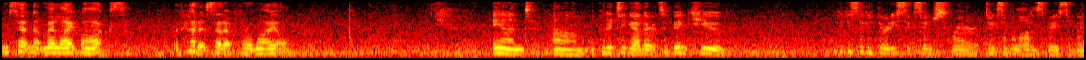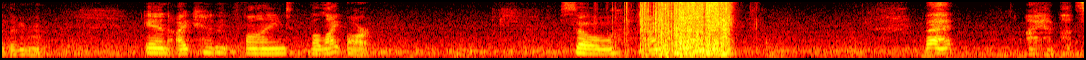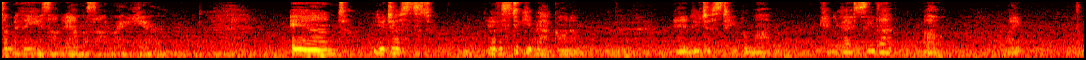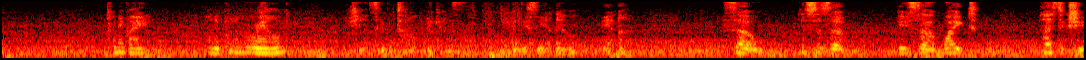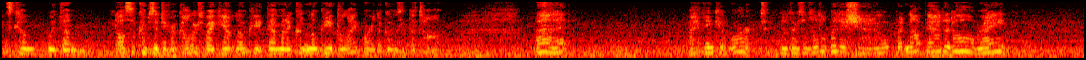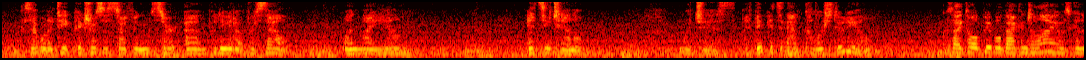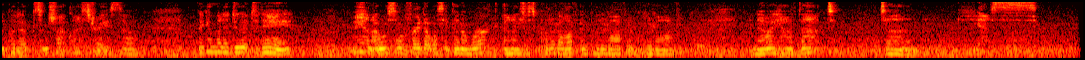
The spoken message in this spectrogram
I'm setting up my light box. I've had it set up for a while. And um, I put it together. It's a big cube. I think it's like a 36 inch square. It takes up a lot of space in my living room. And I couldn't find the light bar. So I but I had put some of these on Amazon right here. And you just, you have a sticky back on them. And you just tape them up. Can you guys see that? Oh, wait. Anyway, and I put them around. You can't see the top because, can you see it now? Yeah. So, this is a, these uh, white plastic sheets come with them. It also comes in different colors, but I can't locate them, and I couldn't locate the light bar that goes at the top. But I think it worked. Now there's a little bit of shadow, but not bad at all, right? Because I want to take pictures of stuff and start um, putting it up for sale on my um, Etsy channel, which is, I think it's Add Color Studio. Because I told people back in July I was going to put up some shot glass trays, so I think I'm going to do it today. Man, I was so afraid that wasn't going to work, and I just put it off and put it off and put it off. Now I have that done.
